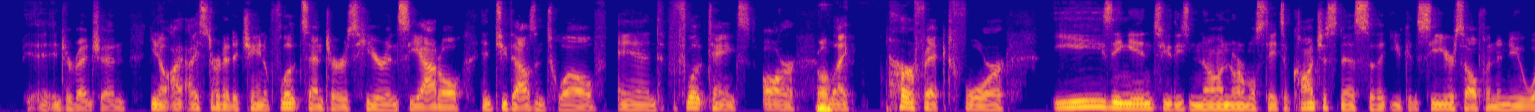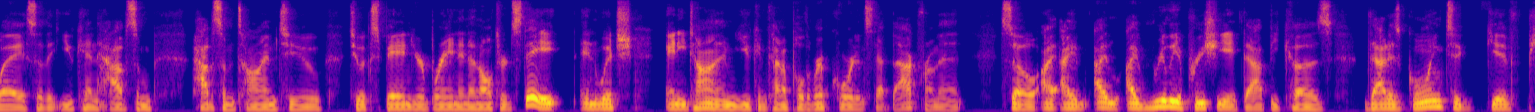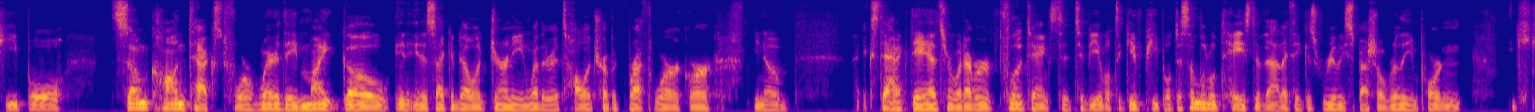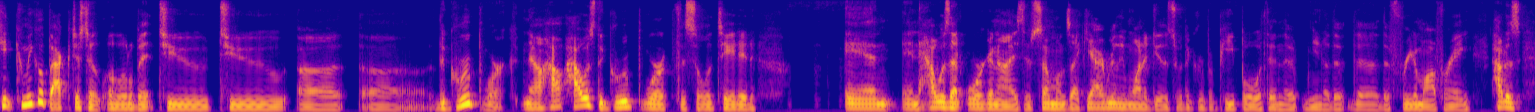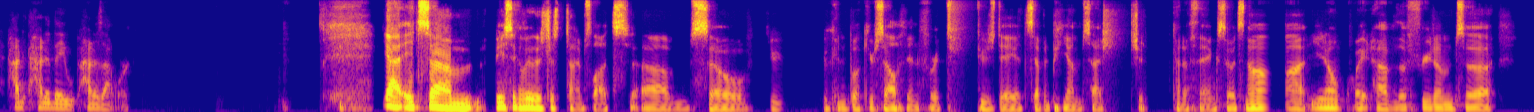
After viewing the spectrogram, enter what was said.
intervention. You know, I, I, started a chain of float centers here in Seattle in 2012, and float tanks are oh. like perfect for easing into these non-normal states of consciousness so that you can see yourself in a new way so that you can have some have some time to to expand your brain in an altered state in which anytime you can kind of pull the ripcord and step back from it so I, I I I really appreciate that because that is going to give people some context for where they might go in, in a psychedelic journey and whether it's holotropic breath work or you know ecstatic dance or whatever float tanks to, to be able to give people just a little taste of that i think is really special really important. Can, can we go back just a, a little bit to to uh, uh, the group work? Now how, how is the group work facilitated and and how is that organized? If someone's like yeah i really want to do this with a group of people within the you know the the, the freedom offering how does how, how do they how does that work? Yeah it's um basically there's just time slots um so you you can book yourself in for a tuesday at 7 p.m session kind of thing so it's not uh, you don't quite have the freedom to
